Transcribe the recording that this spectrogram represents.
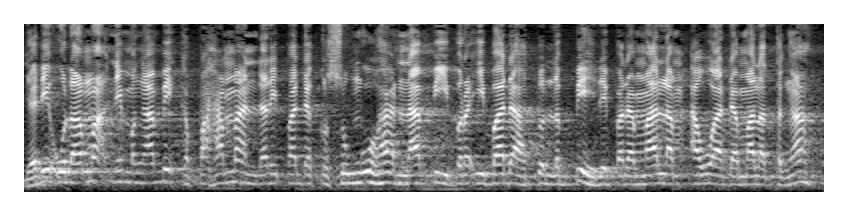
Jadi ulama ni mengambil kepahaman daripada kesungguhan Nabi beribadah tu lebih daripada malam awal dan malam tengah.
